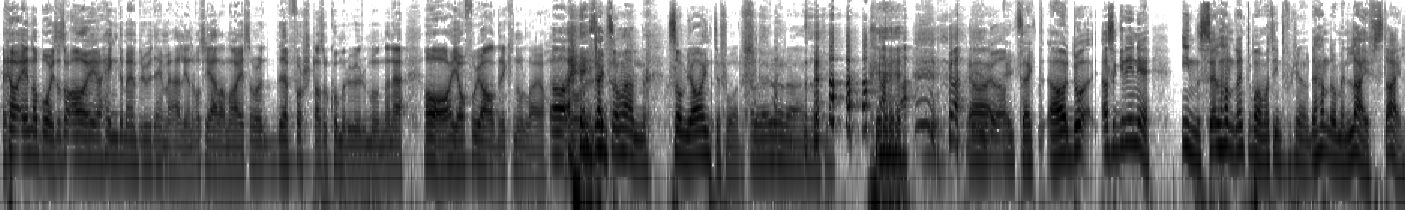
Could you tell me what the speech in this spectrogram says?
ja, en av boysen sa ah, jag hängde med en brud hemma i helgen, det var så jävla nice' och det första som kommer ur munnen är 'Ja, jag får ju aldrig knulla ja' Ja, var- exakt som han, som jag inte får, eller hur? Ja, Ja. exakt. Ja, då, alltså grejen är, incel handlar inte bara om att inte få knulla, det handlar om en lifestyle.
